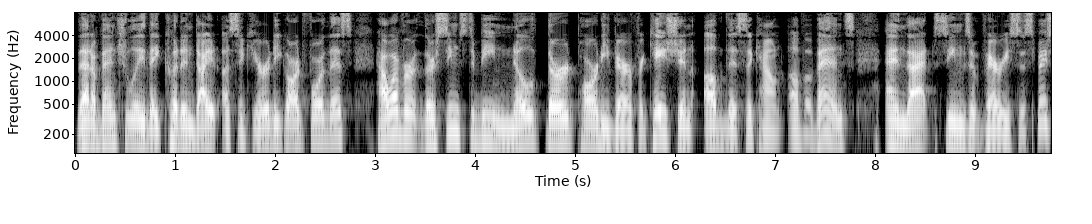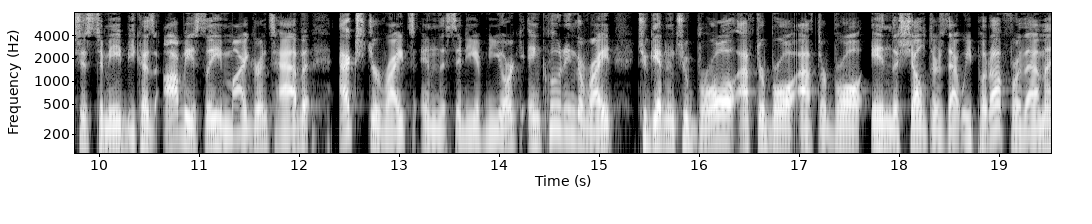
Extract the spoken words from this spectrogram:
that eventually they could indict a security guard for this. However, there seems to be no third party verification of this account of events, and that seems very suspicious to me because obviously migrants have extra rights in the city of New York, including the right to get into brawl after brawl after brawl in the shelters that we put up for them.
